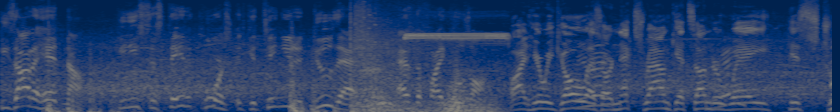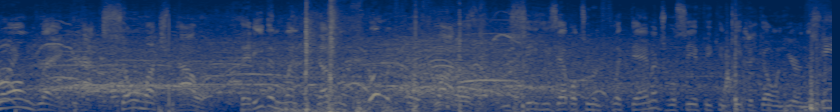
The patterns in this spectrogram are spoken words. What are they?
He's out ahead now. He needs to stay the course and continue to do that as the fight goes on. All right, here we go as our next round gets underway. His strong leg packs so much power that even when he doesn't throw it full throttle, you see he's able to inflict damage. We'll see if he can keep it going here in this He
